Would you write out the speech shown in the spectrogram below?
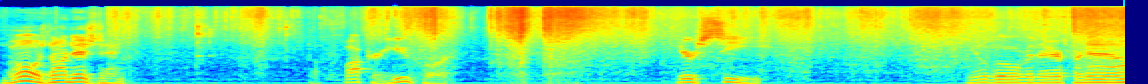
No, it's not this thing. What The fuck are you for? You're C. You'll go over there for now.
